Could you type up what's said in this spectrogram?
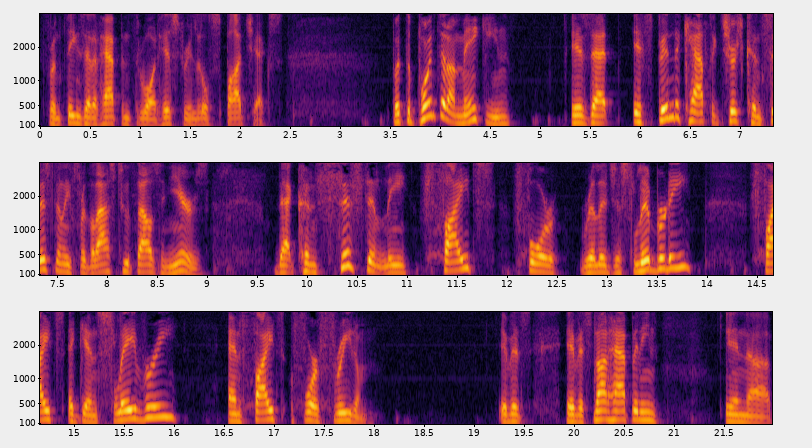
from things that have happened throughout history, little spot checks. But the point that I'm making is that it's been the Catholic Church consistently for the last 2,000 years that consistently fights for religious liberty, fights against slavery, and fights for freedom. If it's if it's not happening in uh,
